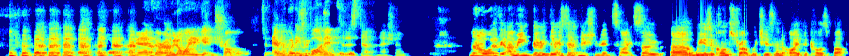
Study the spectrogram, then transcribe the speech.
yeah, that's all right. We don't want you to get in trouble. So everybody's bought into this definition. No, I think I mean there, there is definition of insight. So uh, we use a construct which is an I because but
